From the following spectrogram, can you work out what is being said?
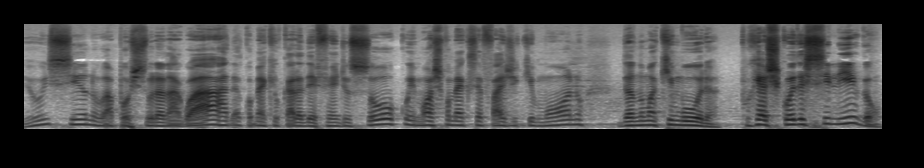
eu ensino a postura na guarda, como é que o cara defende o soco e mostro como é que você faz de kimono, dando uma kimura. Porque as coisas se ligam.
